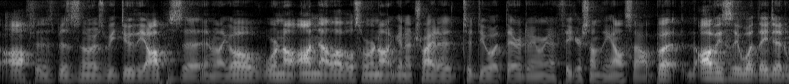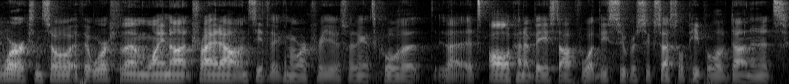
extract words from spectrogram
often as business owners, we do the opposite. And we're like, oh, we're not on that level, so we're not going to try to, to do what they're doing. We're going to figure something else out. But obviously, what they did works. And so if it works for them, why not try it out and see if it can work for you? So I think it's cool that, that it's all kind of based off what these super successful people have done. And it's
